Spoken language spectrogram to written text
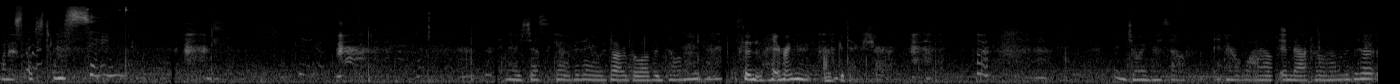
wanna, I just want to sing. There's Jessica over there with our beloved Tommy. Just admiring architecture. Enjoying herself in her wild and natural habitat.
